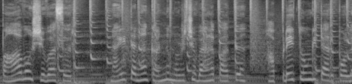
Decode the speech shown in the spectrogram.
பாவம் சிவா சார். நைட்டெல்லாம் கண்ணு முழிச்சு வேலை பார்த்து அப்படியே தூங்கிட்டாரு போல.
